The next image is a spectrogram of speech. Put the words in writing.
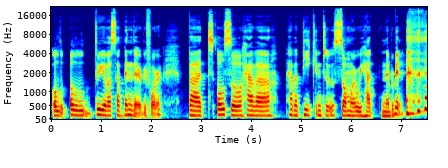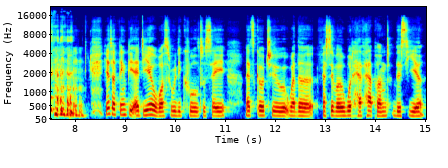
All, all three of us have been there before, but also have a have a peek into somewhere we had never been. yes, I think the idea was really cool to say, let's go to where the festival would have happened this year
